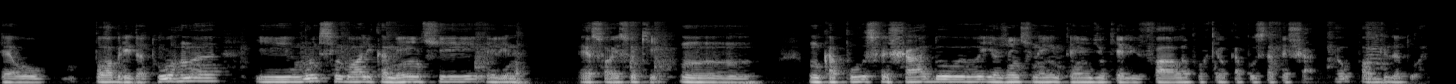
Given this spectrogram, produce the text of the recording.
é o pobre da turma e muito simbolicamente ele é só isso aqui, um um capuz fechado e a gente nem entende o que ele fala porque o capuz está fechado. É o pobre da turma.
